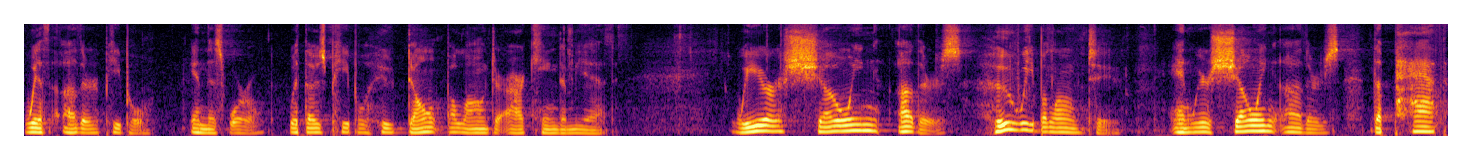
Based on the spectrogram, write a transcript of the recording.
with other people in this world, with those people who don't belong to our kingdom yet. we are showing others who we belong to, and we're showing others the path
